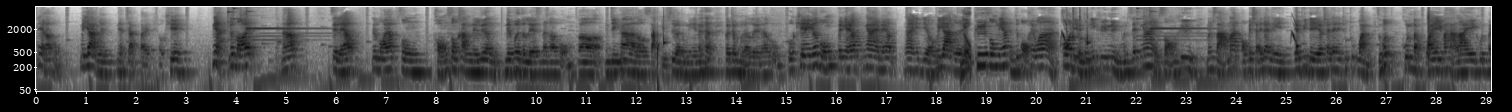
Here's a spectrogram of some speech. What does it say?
เนี่ยครับผมไม่ยากเลยเนี่ยจัดไปโอเค เนี่ยเรียบร้อยนะครับ เสร็จแล้ว เรียบร้อยครับทรงของทรงคังในเรื่อง Nevertheless นะครับผมก็จริงๆ ถ้าเราสักผิวเสื้อตรงนี้นะ ก็จะเหมือนเลยนะครับผม โอเคครับผมเป็นไงครับง่ายไหมครับ ง่ายนิดเดียวไม่ยากเลย Nope คือทรงเนี้ยผมจะบอกให้ว่าข้อดีของตรงนี้คือ 1 มันเซ็ตง่าย 2 คือมันสามารถเอาไปใช้ได้ใน everyday ครับใช้ได้ในทุกๆวัน สมมติคุณแบบไปมหาลัย คุณไป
